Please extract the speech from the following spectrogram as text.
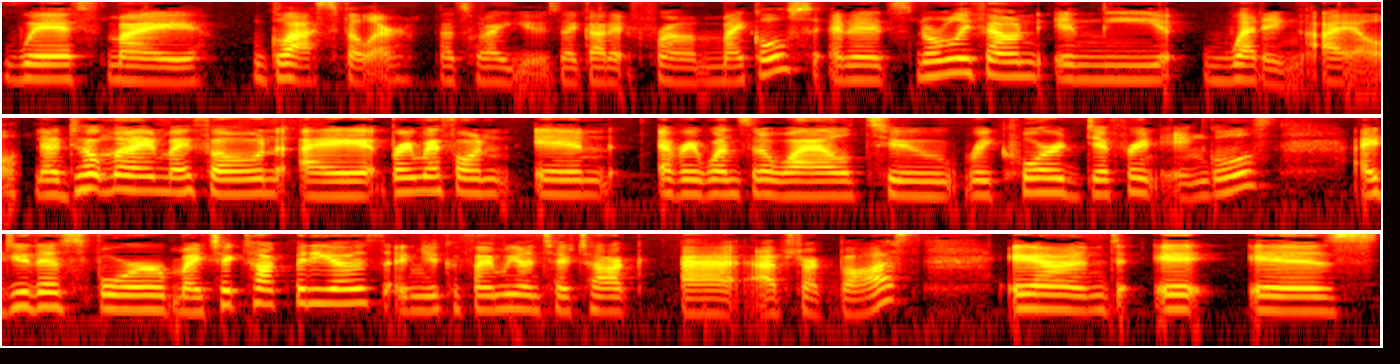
with my glass filler. That's what I use. I got it from Michaels and it's normally found in the wedding aisle. Now don't mind my phone. I bring my phone in every once in a while to record different angles. I do this for my TikTok videos, and you can find me on TikTok at Abstract Boss. And it is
